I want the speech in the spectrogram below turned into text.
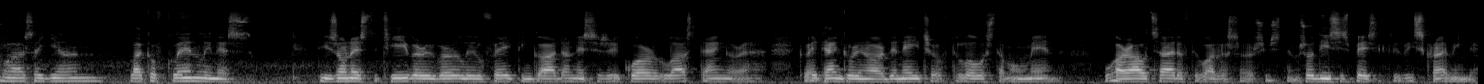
Vasayan lack of cleanliness dishonesty, very, very little faith in God, unnecessary quarrel, lust, anger, great anger hankering are the nature of the lowest among men who are outside of the Varnashrama system. So this is basically describing the,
